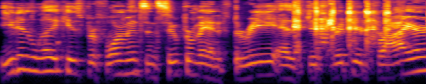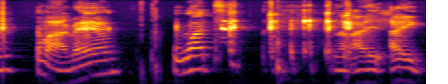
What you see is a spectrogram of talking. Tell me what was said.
You didn't like his performance in Superman 3 as just Richard Pryor? Come on, man. What? No, I, I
